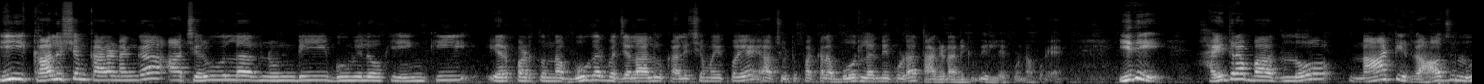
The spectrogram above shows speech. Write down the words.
ఈ కాలుష్యం కారణంగా ఆ చెరువుల నుండి భూమిలోకి ఇంకి ఏర్పడుతున్న భూగర్భ జలాలు కాలుష్యమైపోయాయి. ఆ చుట్టుపక్కల బోర్లన్నీ కూడా తాగడానికి వీలు లేకుండా పోయాయి. ఇది హైదరాబాద్లో నాటి రాజులు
